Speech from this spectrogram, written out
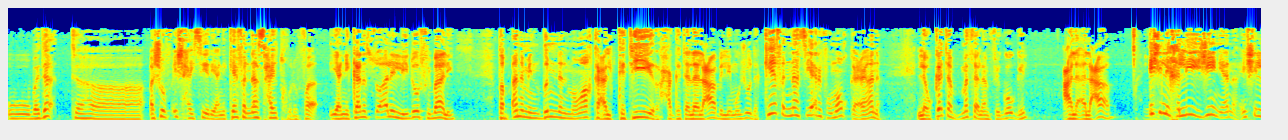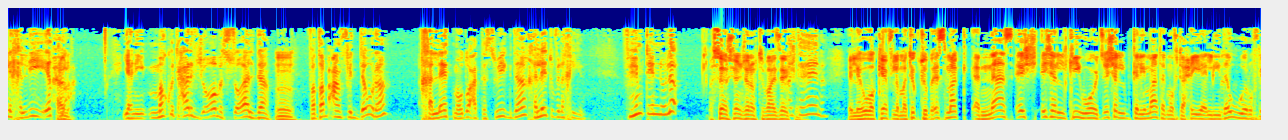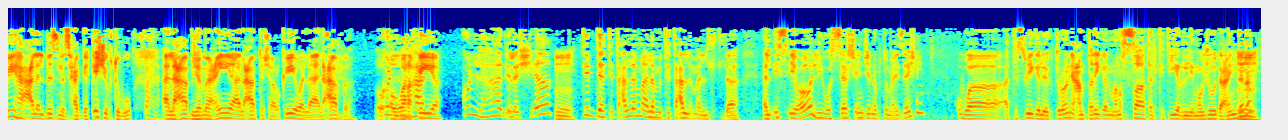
وبدأت آه، أشوف إيش حيصير يعني كيف الناس حيدخلوا. فيعني كان السؤال اللي يدور في بالي طب أنا من ضمن المواقع الكثير حقت الألعاب اللي موجودة. كيف الناس يعرفوا موقعي أنا؟ لو كتب مثلا في جوجل على ألعاب إيش اللي يخليه يجيني أنا؟ إيش اللي يخليه يطلع؟ حلو. يعني ما كنت عارف جواب السؤال ده. مم. فطبعا في الدورة خليت موضوع التسويق ده خليته في الأخير. فهمت إنه لا. ال search engine optimization انتهينا. اللي هو كيف لما تكتب اسمك الناس إيش إيش ال keywords إيش الكلمات المفتاحية اللي يدوروا فيها على ال business حقك؟ إيش يكتبوا؟ صحيح. ألعاب جماعية ألعاب تشاركية ولا ألعاب أو ورقية كل هذه الأشياء مم. تبدأ تتعلمها لما تتعلم ال SEO اللي هو ال search engine optimization والتسويق الإلكتروني عن طريق المنصات الكثيره اللي موجودة عندنا مم.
